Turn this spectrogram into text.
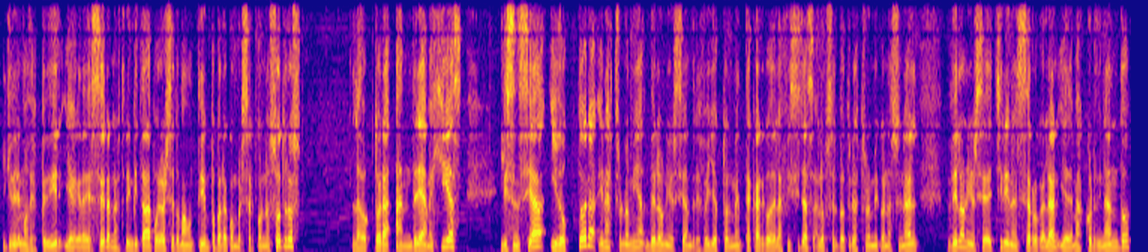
y queremos despedir y agradecer a nuestra invitada por haberse tomado un tiempo para conversar con nosotros, la doctora Andrea Mejías, licenciada y doctora en astronomía de la Universidad Andrés Bello, actualmente a cargo de las visitas al Observatorio Astronómico Nacional de la Universidad de Chile en el Cerro Calán y además coordinando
